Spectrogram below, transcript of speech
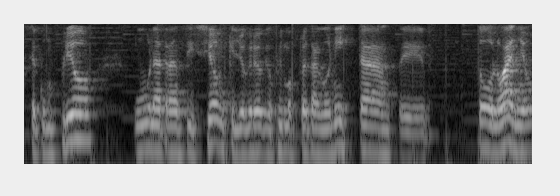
se cumplió, hubo una transición que yo creo que fuimos protagonistas eh, todos los años,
